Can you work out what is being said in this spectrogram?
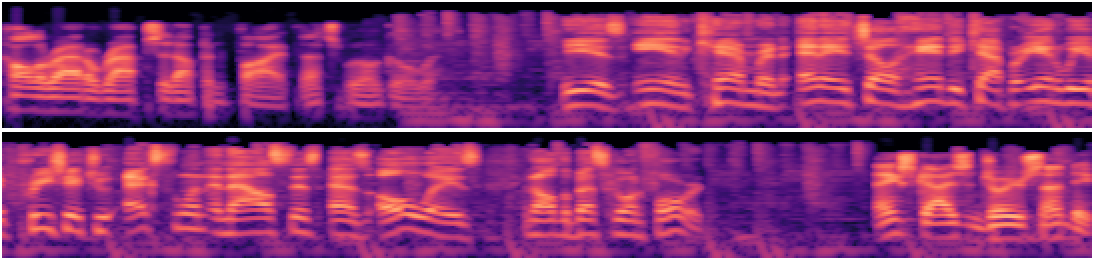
Colorado wraps it up in five. That's what I'll go with. He is Ian Cameron, NHL handicapper. Ian, we appreciate you. Excellent analysis as always, and all the best going forward. Thanks, guys. Enjoy your Sunday.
